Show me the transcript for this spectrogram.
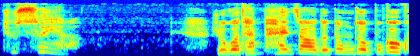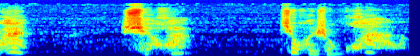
就碎了。如果他拍照的动作不够快，雪花就会融化了。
